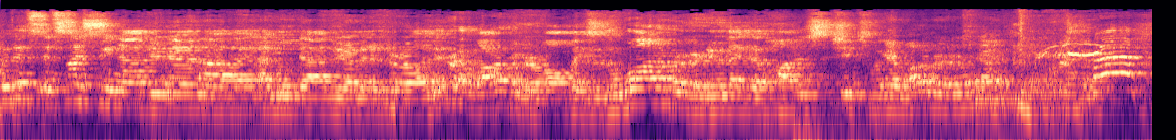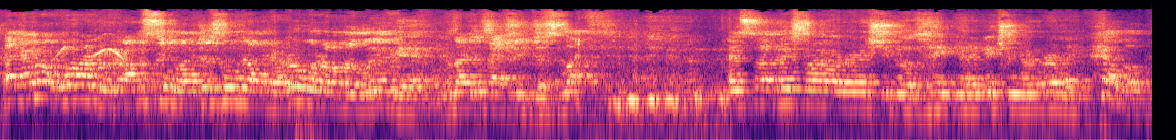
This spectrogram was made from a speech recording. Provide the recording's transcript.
But it's, it's nice being out here, man. Uh, I, moved out here. I met a girl. I met her at Whataburger of all places. And Whataburger, dude, like the hottest chicks we got. Whataburger, guys. like I'm at Whataburger. I'm single. I just moved out here. I don't know where I'm gonna live yet because I just actually just left. and so I placed my order, and she goes, "Hey, can I get your number?" I'm like, "Hello."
